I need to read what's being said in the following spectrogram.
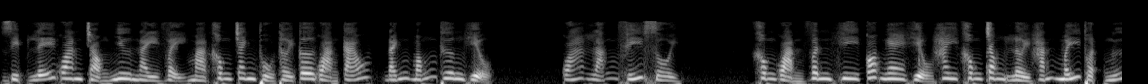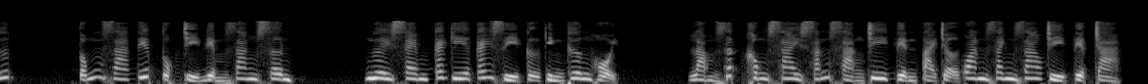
Dịp lễ quan trọng như này vậy mà không tranh thủ thời cơ quảng cáo, đánh bóng thương hiệu. Quá lãng phí rồi. Không quản Vân Hy có nghe hiểu hay không trong lời hắn mấy thuật ngữ. Tống ra tiếp tục chỉ điểm Giang Sơn. Ngươi xem cái kia cái gì cử kình thương hội. Làm rất không sai sẵn sàng chi tiền tài trợ quan danh giao trì tiệc trà.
